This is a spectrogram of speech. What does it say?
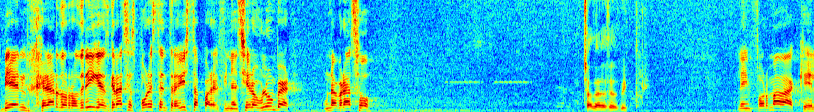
Bien, Gerardo Rodríguez, gracias por esta entrevista para el financiero Bloomberg. Un abrazo. Muchas gracias, Víctor. Le informaba que el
